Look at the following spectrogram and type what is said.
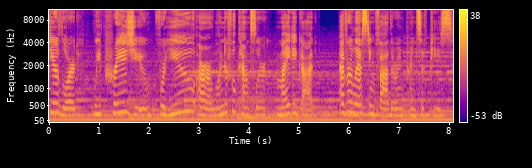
Dear Lord, we praise you, for you are our wonderful counselor, mighty God, everlasting Father, and Prince of Peace.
